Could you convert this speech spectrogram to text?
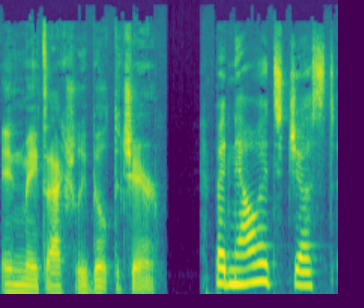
inmates actually built the chair. But now it's just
